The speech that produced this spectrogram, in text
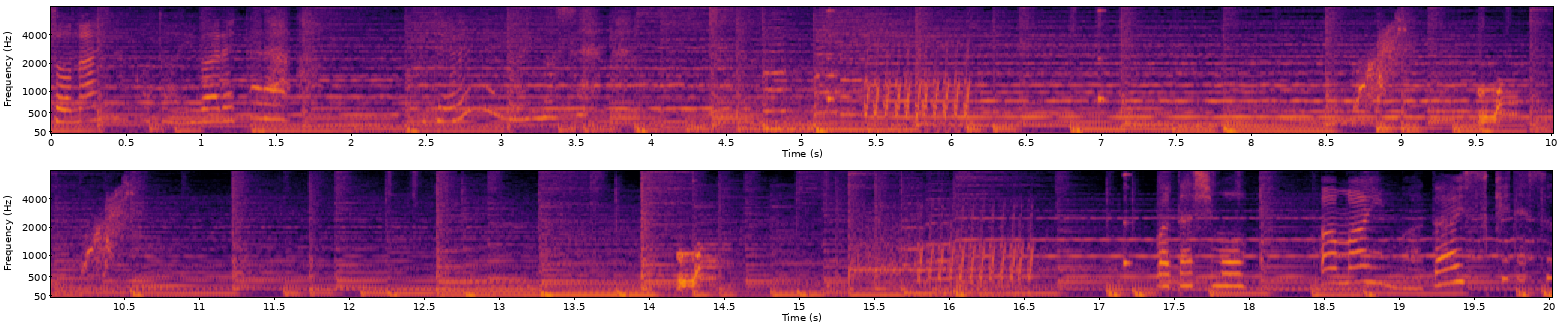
そないなこと言われたら照れになります私も甘いんは大好きです。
